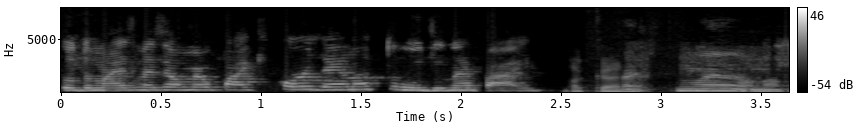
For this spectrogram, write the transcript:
tudo mais, mas é o meu pai que coordena tudo, né, pai? Bacana. Não é uma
